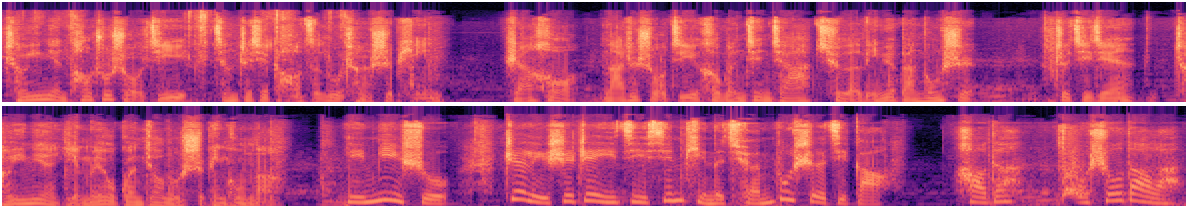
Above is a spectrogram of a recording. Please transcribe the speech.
程一念掏出手机，将这些稿子录成视频。然后拿着手机和文件夹去了林月办公室。这期间，程一念也没有关掉录视频功能。林秘书，这里是这一季新品的全部设计稿。好的，我收到了。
